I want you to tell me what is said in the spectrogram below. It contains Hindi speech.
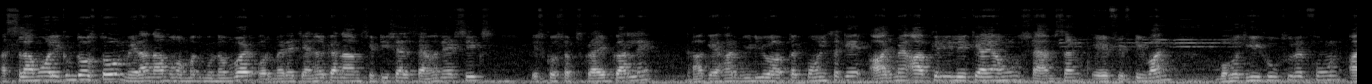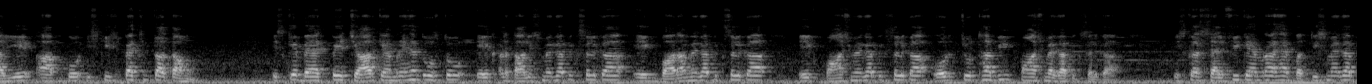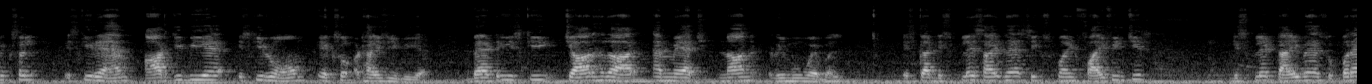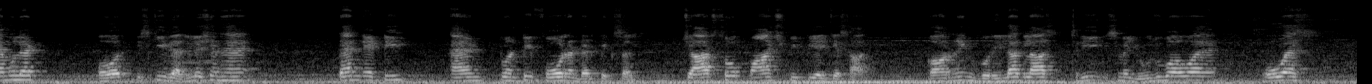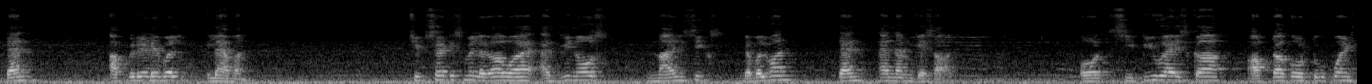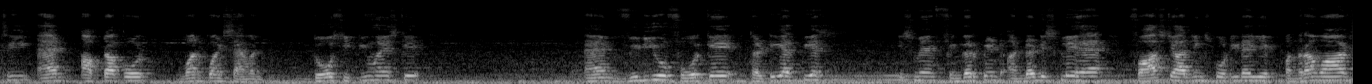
वालेकुम दोस्तों, मेरा नाम मोहम्मद मुनवर और मेरे चैनल का नाम सिटी सेल 786 इसको सब्सक्राइब कर लें ताकि हर वीडियो आप तक पहुँच सके। आज मैं आपके लिए लेके आया हूँ सैमसंग A51 बहुत ही खूबसूरत फ़ोन। आइए आपको इसकी स्पेक्स बताता हूँ। इसके बैक पे चार कैमरे हैं दोस्तों। एक 48 मेगापिक्सल का, एक 12 मेगापिक्सल का, एक 5 मेगापिक्सल का और चौथा भी 5 मेगापिक्सल का। इसका सेल्फी कैमरा है 32 मेगापिक्सल, इसकी रैम आठ जीबी है, इसकी रोम एक सौ जीबी है। बैटरी इसकी 4000 हज़ार एच नॉन रिमूवेबल इसका डिस्प्ले साइज़ है 6.5 पॉइंट डिस्प्ले टाइप है सुपर एमुलेट और इसकी रेजोल्यूशन है 1080 एंड 2400 पिक्सल 405 पीपीआई के साथ। कॉर्निंग गोरिल्ला ग्लास 3 इसमें यूज़ हुआ हुआ है O S ten upgradeable 11 chipset इसमें लगा हुआ है एक्विनोस 9611 10 एनएम के साथ। और सीपीयू है इसका octa core 2.3 and octa core 1.7 दो सीपीयू हैं इसके। एंड वीडियो 4K 30 एफपीएस इसमें फिंगरप्रिंट अंडर डिस्प्ले है फास्ट चार्जिंग सपोर्टेड है, ये 15 वाट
